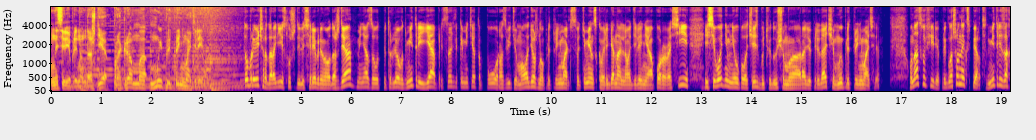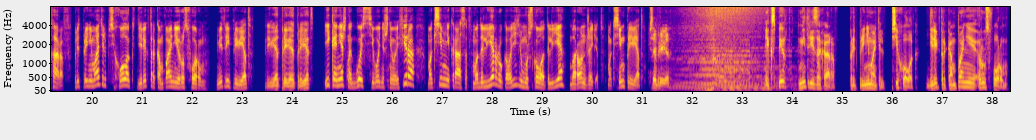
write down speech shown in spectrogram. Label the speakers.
Speaker 1: На «Серебряном дожде» программа «Мы предприниматели».
Speaker 2: Добрый вечер, дорогие слушатели «Серебряного дождя». Меня зовут Петрулев Дмитрий. Я председатель комитета по развитию молодежного предпринимательства Тюменского регионального отделения «Опора России». И сегодня мне выпала честь быть ведущим э, радиопередачи «Мы предприниматели». У нас в эфире приглашенный эксперт Дмитрий Захаров, предприниматель, психолог, директор компании «Росфорум». Дмитрий, привет.
Speaker 3: Привет, привет, привет.
Speaker 2: И, конечно, гость сегодняшнего эфира Максим Некрасов, модельер, руководитель мужского ателье «Барон Джекет». Максим, привет.
Speaker 4: Всем привет.
Speaker 5: Эксперт Дмитрий Захаров, предприниматель, психолог, директор компании «Русфорум».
